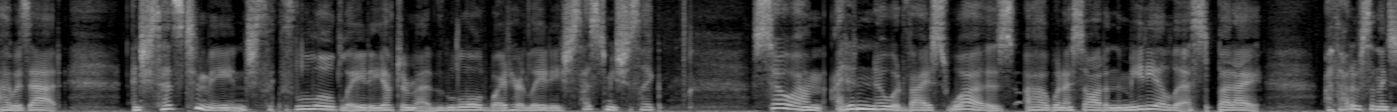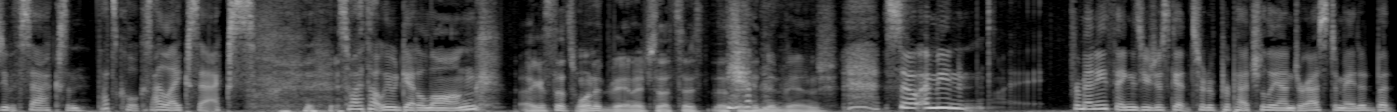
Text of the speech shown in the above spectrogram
i was at and she says to me and she's like this little old lady after my little old white haired lady she says to me she's like so um, I didn't know what Vice was uh, when I saw it on the media list, but I, I thought it was something to do with sex, and that's cool because I like sex. so I thought we would get along. I guess that's one advantage. That's a, that's a hidden advantage. So I mean, for many things, you just get sort of perpetually underestimated. But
